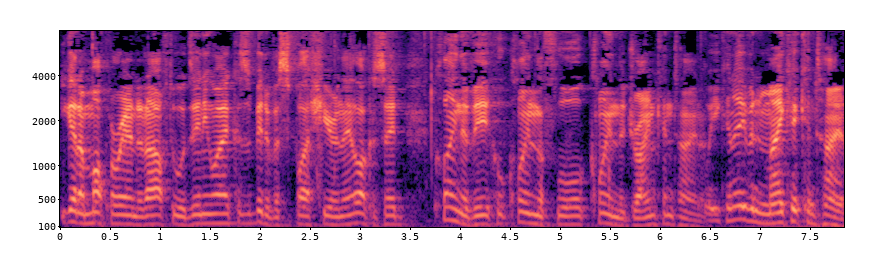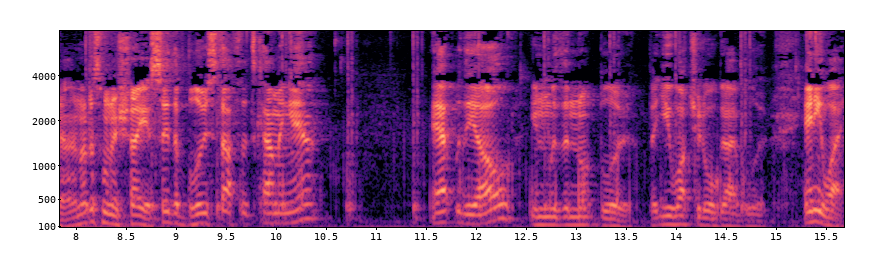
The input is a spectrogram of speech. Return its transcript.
You got to mop around it afterwards anyway because a bit of a splash here and there. Like I said, clean the vehicle, clean the floor, clean the drain container. Well, you can even make a container and I just want to show you. See the blue stuff that's coming out? Out with the old, in with the not blue. But you watch it all go blue. Anyway,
